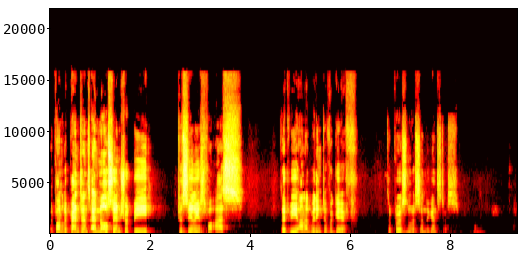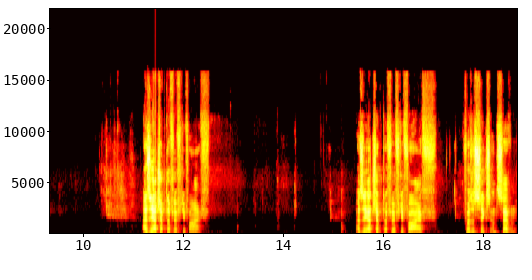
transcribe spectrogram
upon repentance, and no sin should be too serious for us that we are not willing to forgive the person who has sinned against us. Isaiah chapter 55. Isaiah chapter 55 verses 6 and 7.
